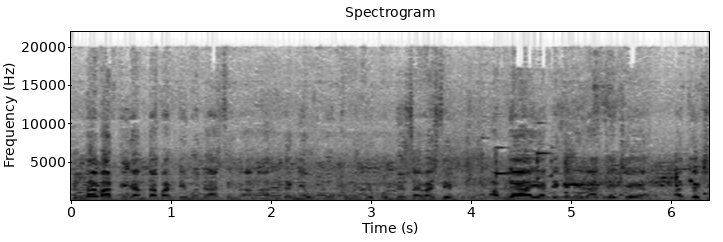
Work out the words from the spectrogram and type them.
जिल्हा भारतीय जनता पार्टीमध्ये असतील आदरणीय उपमुख्यमंत्री फडणवीस साहेब असतील आपल्या या ठिकाणी राज्याचे अध्यक्ष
